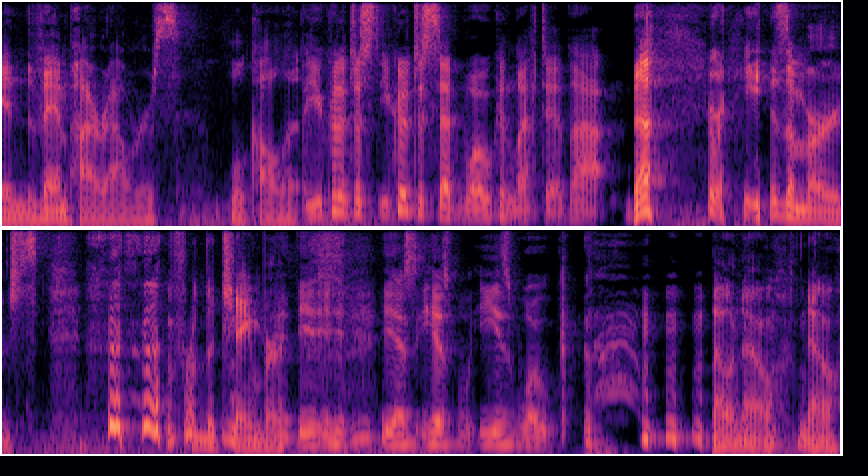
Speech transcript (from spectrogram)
in the vampire hours, we'll call it. You could have just you could have just said woke and left it at that. he has emerged from the chamber. He, he, has he has he is woke. oh no, no.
